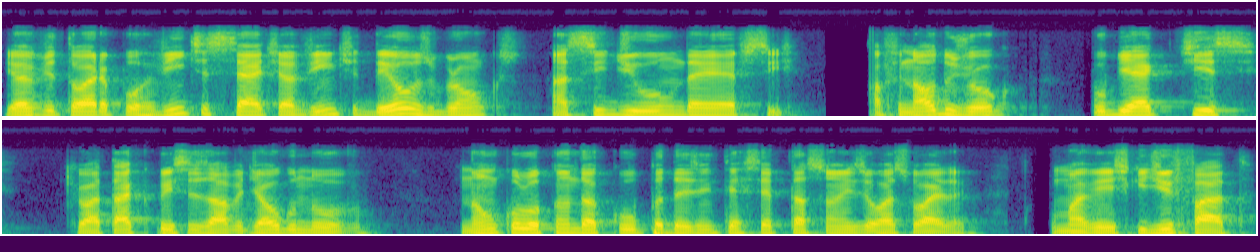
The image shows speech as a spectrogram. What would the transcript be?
e a vitória por 27 a 20 deu aos Broncos a seed 1 da AFC. Ao final do jogo, o Biek disse que o ataque precisava de algo novo, não colocando a culpa das interceptações em Osweiler, uma vez que, de fato,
